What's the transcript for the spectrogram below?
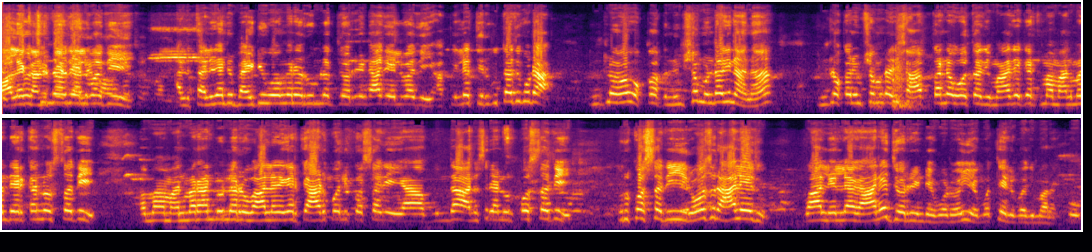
వాళ్ళు కనిపెట్టాలి. తెలియదు. తల్లిదండ్రులు బయటికి పోగానే రూమ్లోకి జొర్రిండా తెలియదు. ఆ పిల్ల తిరుగుతుంది కూడా. ఇంట్లో ఒక్క నిమిషం ఉండదు నాన్న. ఇంట్లో ఒక నిమిషం ఉండదు. షాప్ కన్నా పోతుంది. మా దగ్గరికి మా మనమన్ దగ్గరకన్నా వస్తుంది. మా మన్మరాన్లు ఉన్నారు. వాళ్ళ దగ్గరికి ఆడుకోనికి వస్తుంది. ఆ బుందా అనుసరణ ఉరికొస్తుంది. ఉరికొస్తుంది. ఈ రోజు రాలేదు. వాళ్ళు వెళ్ళగానే జొర్రిండే. కూడా ఏమో తెలియదు మనకు.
